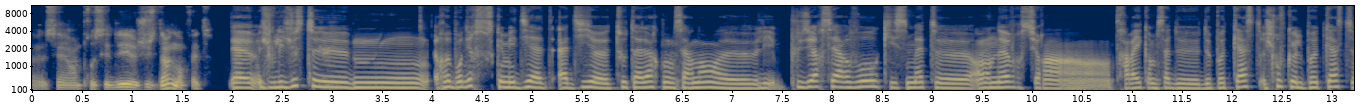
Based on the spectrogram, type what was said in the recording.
Euh, c'est un procédé juste dingue en fait. Euh, je voulais juste rebondir sur ce que Mehdi a, dit tout à l'heure concernant les plusieurs cerveaux qui se mettent en œuvre sur un, travail comme ça de, podcast. Je trouve que le podcast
